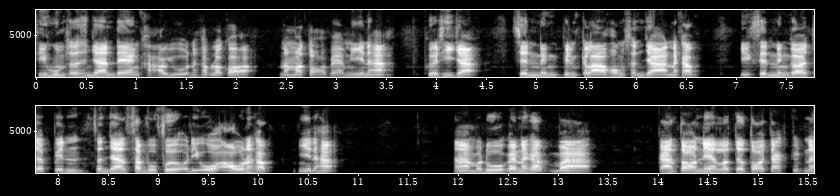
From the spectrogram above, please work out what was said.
ที่หุ้มสายสัญญาณแดงขาวอยู่นะครับ แล้วก็นำมาต่อแบบนี้นะฮะเพื่อที่จะเส้นหนึ่งเป็นกราวของสัญญาณนะครับ อีกเส้นหนึ่งก็จะเป็นสัญญาณ subwoofer audio out นะครับนี่นะฮะอ่ามาดูกันนะครับว่าการต่อเนี่ยเราจะต่อจากจุดไหน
